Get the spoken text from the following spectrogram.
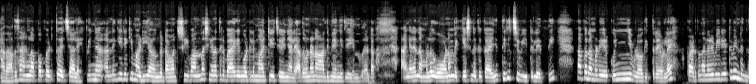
അതാത് സാധനങ്ങൾ അപ്പപ്പോൾ എടുത്തു വെച്ചാലേ. പിന്നെ അല്ലെങ്കിൽ എനിക്ക് മടിയാകും കേട്ടോ. പക്ഷേ ഈ വന്ന ക്ഷീണത്തിൽ ബാഗ് എങ്ങോട്ടെങ്കിലും മാറ്റി വെച്ച് കഴിഞ്ഞാലേ അതുകൊണ്ടാണ് ആദ്യമേ അങ്ങ് ചെയ്യുന്നത് കേട്ടോ. അങ്ങനെ നമ്മൾ ഓണം വെക്കേഷനൊക്കെ കഴിഞ്ഞ് തിരിച്ച് വീട്ടിലെത്തി. അപ്പോൾ നമ്മുടെ ഈ ഒരു കുഞ്ഞ് വ്ളോഗ് ഇത്രയേ ഉള്ളേ. അപ്പോൾ അടുത്ത നല്ലൊരു വീഡിയോ ആയിട്ട് വീണ്ടും കാണാം.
